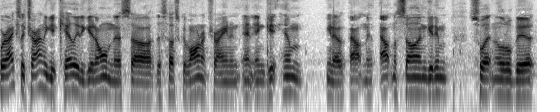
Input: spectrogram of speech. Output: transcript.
We're actually trying to get Kelly to get on this uh, this Husqvarna train and, and, and get him, you know, out in the out in the sun, get him sweating a little bit.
